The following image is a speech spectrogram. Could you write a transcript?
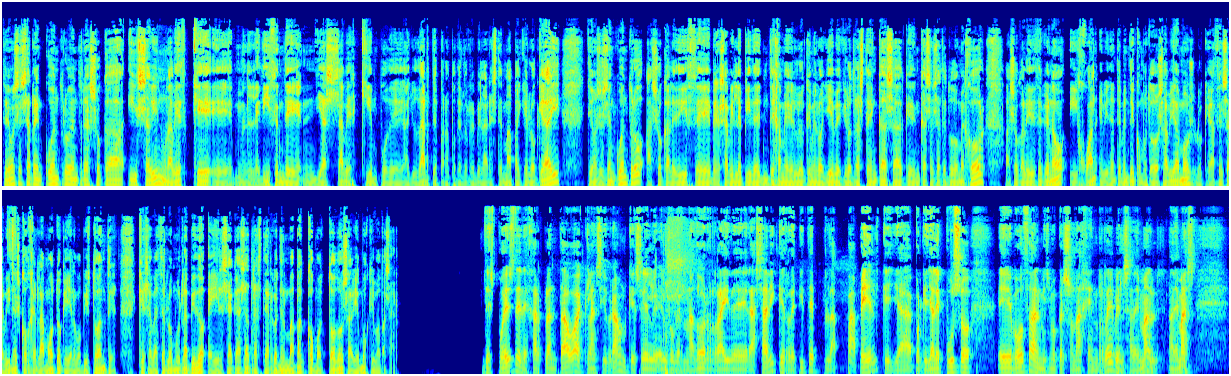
tenemos ese reencuentro entre Ahsoka y Sabine una vez que eh, le dicen de ya sabes quién puede ayudarte para poder revelar este mapa y qué es lo que hay. Tenemos ese encuentro. Ahsoka le dice, Sabine le pide déjame que me lo lleve, que lo traste en casa, que en casa se hace todo mejor. Ahsoka le dice que no y Juan, evidentemente, como todos sabíamos, lo que hace Sabine es coger la moto que ya lo hemos visto antes, que sabe hacerlo muy rápido e irse a casa a trastear con el mapa como todos sabíamos que iba a pasar. Después de dejar plantado a Clancy Brown, que es el, gobernador Ryder Asadi, que repite papel que ya, porque ya le puso eh, voz al mismo personaje en Rebels, además. Además,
